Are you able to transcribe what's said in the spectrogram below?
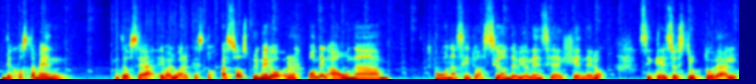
de justamente, o sea, evaluar que estos casos primero responden a una, a una situación de violencia de género, sí que eso es estructural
